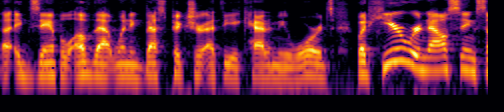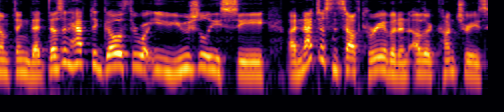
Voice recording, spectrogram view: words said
uh, example of that, winning Best Picture at the Academy Awards. But here we're now seeing something that doesn't have to go through what you usually see, uh, not just in South Korea, but in other countries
